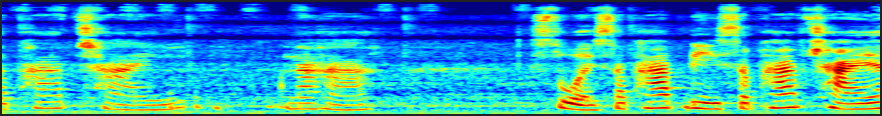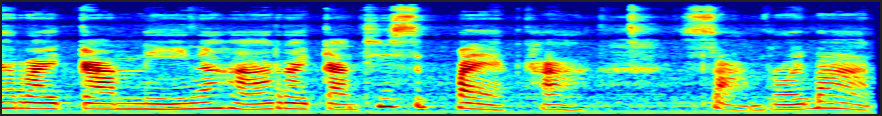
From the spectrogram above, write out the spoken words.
สภาพใช้ นะคะ สวยสภาพดีสภาพใช้รายการนี้นะคะ รายการที่ 18 ค่ะ 300 บาท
